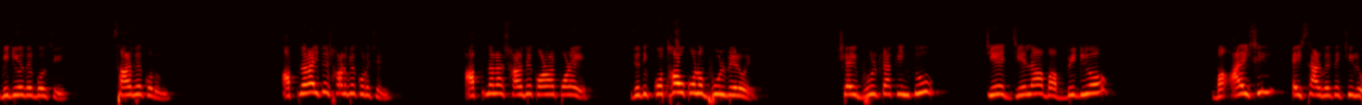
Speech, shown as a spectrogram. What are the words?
বিডিওদের বলছি, সার্ভে করুন। আপনারাই তো সার্ভে করেছেন। আপনারা সার্ভে করার পরে যদি কোথাও কোনো ভুল বেরোয়, সেই ভুলটা কিন্তু যে জেলা বা বিডিও বা আইসি এই সার্ভেতে ছিল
